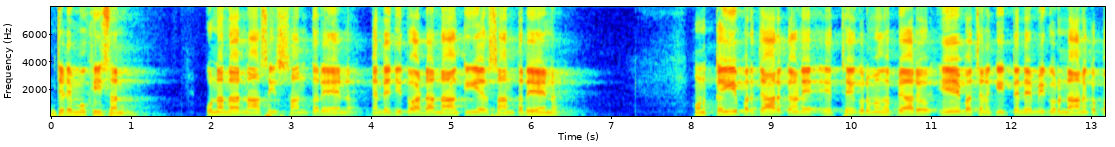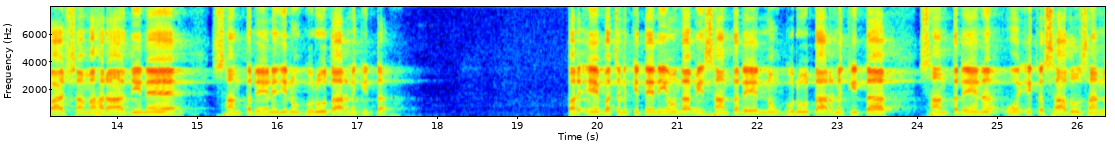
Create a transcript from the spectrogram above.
ਜਿਹੜੇ ਮੁਖੀ ਸਨ, ਉਹਨਾਂ ਦਾ ਨਾਂ ਸੀ ਸੰਤ ਰੇਨ। ਕਹਿੰਦੇ ਜੀ, ਤੁਹਾਡਾ ਨਾਂ ਕੀ ਹੈ? ਸੰਤ ਰੇਨ। ਹੁਣ ਕਈ ਪ੍ਰਚਾਰਕਾਂ ਨੇ ਇੱਥੇ ਗੁਰਮੁਖ ਪਿਆਰਿਓ, ਇਹ ਬਚਨ ਕੀਤੇ ਨੇ ਵੀ ਗੁਰੂ ਨਾਨਕ ਪਾਤਸ਼ਾਹ ਮਹਾਰਾਜ ਜੀ ਨੇ ਸੰਤ ਰੇਨ ਜੀ ਨੂੰ ਗੁਰੂ ਧਾਰਨ ਕੀਤਾ। ਪਰ ਇਹ ਬਚਨ ਕਿਤੇ ਨਹੀਂ ਆਉਂਦਾ ਵੀ ਸੰਤ ਰੇਨ ਨੂੰ ਗੁਰੂ ਧਾਰਨ ਕੀਤਾ। ਸੰਤ ਰੇਨ ਉਹ ਇੱਕ ਸਾਧੂ ਸਨ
